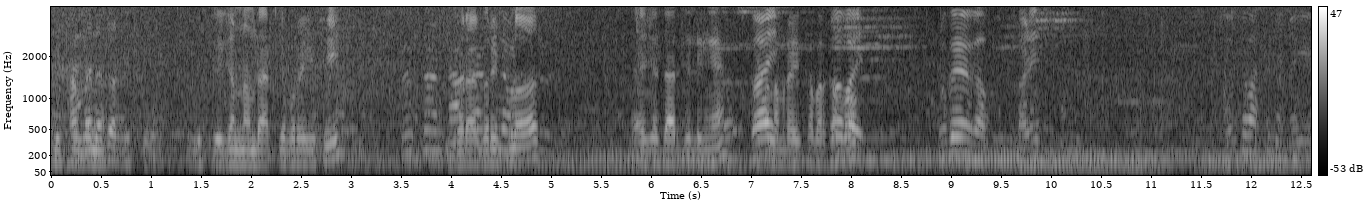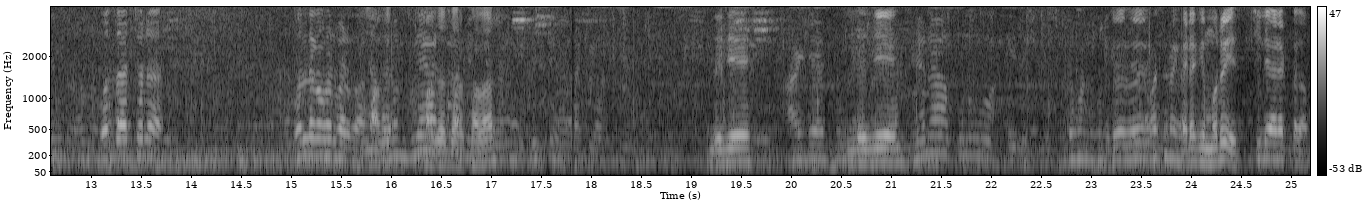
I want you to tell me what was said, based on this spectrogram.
বৃষ্টির জন্য বৃষ্টির জন্য আমরা আটকে পড়ে গেছি ঘোরাঘুরি প্লাস এই যে দার্জিলিংয়ে আমরা এই খাবার খাব। ঢুকে গাড়ি? বলতে পারছি না? বলতে বলতে কখন মজাদার খাবার। লিজিয়ে লিজিয়ে এটা কি মরিচ? চিলি আর একটা দাও।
